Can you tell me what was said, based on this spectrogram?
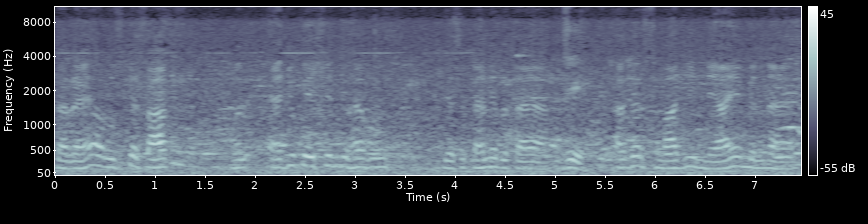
कर रहे हैं और उसके साथ मतलब एजुकेशन जो है वो जैसे पहले बताया जी। अगर समाजी न्याय मिलना है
